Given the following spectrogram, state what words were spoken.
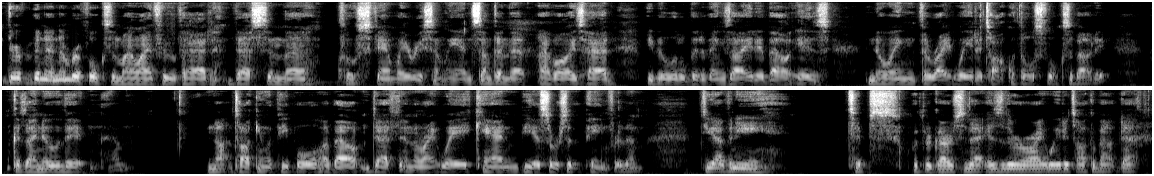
there have been a number of folks in my life who've had deaths in the close family recently, and something that I've always had maybe a little bit of anxiety about is knowing the right way to talk with those folks about it. Because I know that um, not talking with people about death in the right way can be a source of pain for them. Do you have any tips with regards to that? Is there a right way to talk about death?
